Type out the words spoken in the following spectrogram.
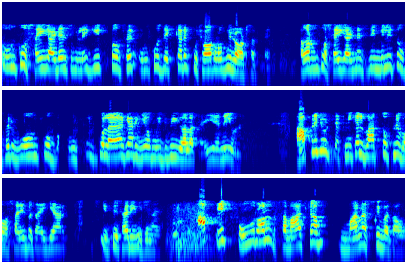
तो उनको सही गाइडेंस मिलेगी तो फिर उनको देखकर कुछ और लोग भी लौट सकते हैं। अगर उनको सही गाइडेंस नहीं मिली तो फिर वो उनको उनको लगा कि यार ये उम्मीद भी गलत है, ये नहीं होना। आपने जो टेक्निकल बात तो अपने बहुत सारी बताई यार, इतनी सारी योजनाएँ। एक ओवरऑल समाज का मानस भी बताओ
